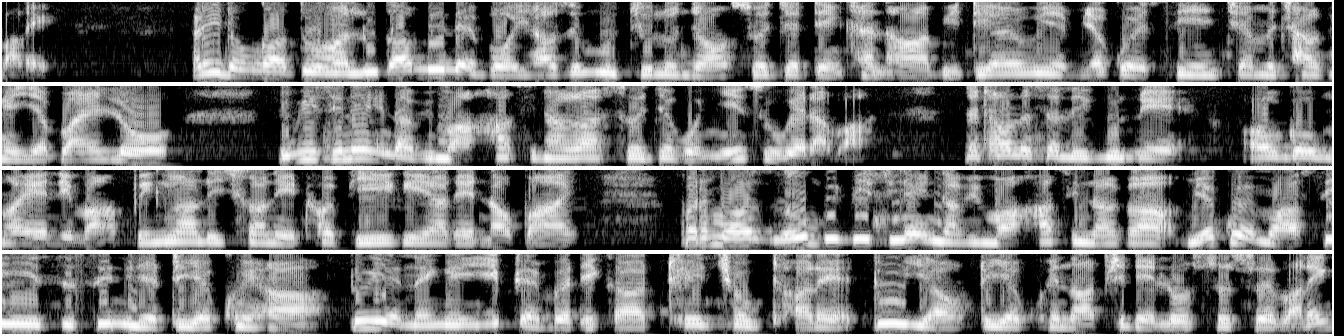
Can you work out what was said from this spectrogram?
ပါတယ်။အဲ့ဒီတုန်းကသူဟာလူသားမျိုးနွယ်ပေါ်ရာဇဝမှုကျူးလွန်ကြောင်းဆွဲချက်တင်ခံထားပြီးတရားရုံးရဲ့မျက်ကွယ်စီရင်ချက်မချခင်ရပ်ပိုင်းလို့ BBC နဲ့အင်တာဗျူးမှာဟာစီနာကဆွဲချက်ကိုညှင်းဆိုခဲ့တာပါ။2024ခုနှစ်ဩဂုတ်9ရက်နေ့မှာဘင်္ဂလားဒေ့ရှ်ကနေထွက်ပြေးခဲ့ရတဲ့နောက်ပိုင်းပထမဆုံး BBC နဲ့အင်တာဗျူးမှာဟာစီနာကမျက်ကွယ်မှာစီရင်စစ်ဆေးနေတဲ့တရားခွင်ဟာသူ့ရဲ့နိုင်ငံရေးပြိုင်ဘက်တွေကထိန်းချုပ်ထားတဲ့တူရောင်တရားခွင်သာဖြစ်တယ်လို့ဆွဆွဲပါတယ်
